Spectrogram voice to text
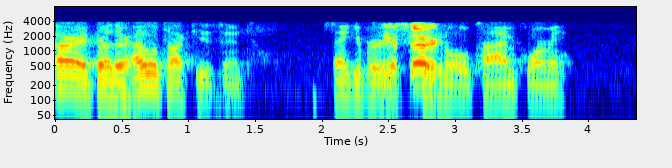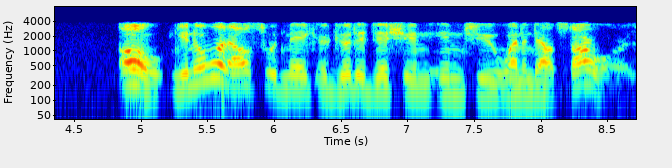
All right, brother. I will talk to you soon. Thank you for Yes, taking a little time for me. Oh, you know what else would make a good addition into When in Doubt Star Wars?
